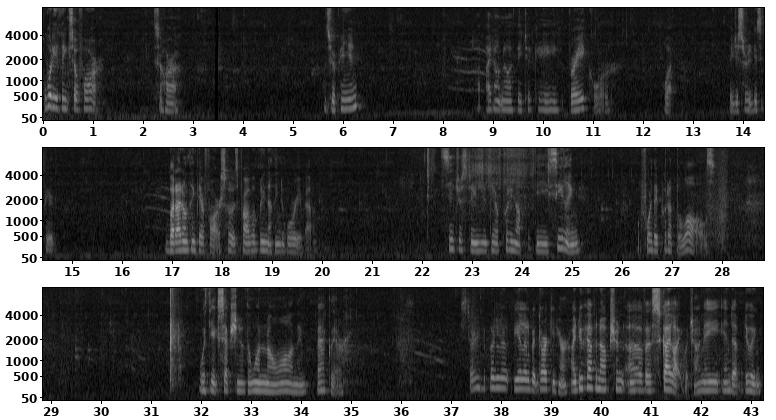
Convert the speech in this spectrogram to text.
what do you think so far, Sahara? What's your opinion? I don't know if they took a break or what. They just sort of disappeared. But I don't think they're far, so it's probably nothing to worry about. It's interesting that they're putting up the ceiling before they put up the walls. With the exception of the one wall on the back there. Starting to a little, be a little bit dark in here. I do have an option of a skylight, which I may end up doing.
